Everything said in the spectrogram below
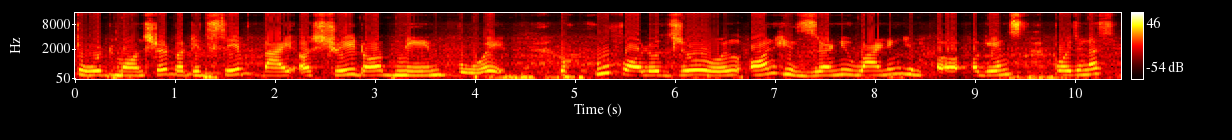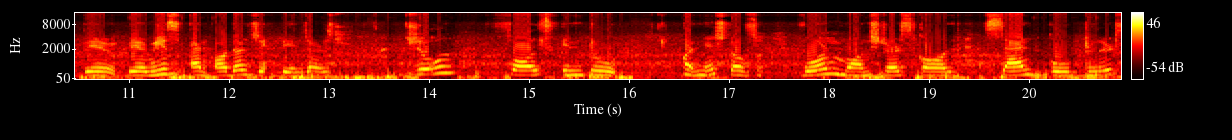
toad monster but is saved by a stray dog named Boy who follows Joel on his journey warning him uh, against poisonous berries and other dangers. Joel falls into a nest of worm monsters called sand gobblers.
